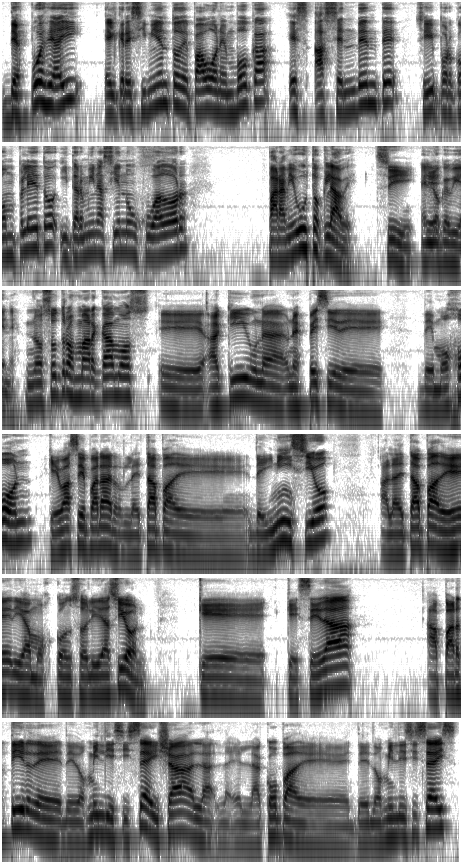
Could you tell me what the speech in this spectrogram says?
después de ahí el crecimiento de Pavón en Boca es ascendente, ¿sí? Por completo y termina siendo un jugador, para mi gusto, clave. Sí. En lo que viene. Nosotros marcamos eh, aquí una, especie de, de, mojón que va a separar la etapa de, de inicio a la etapa de, digamos, consolidación. Que, que se da a partir de, de 2016 ya, la, la, Copa de, de, 2016,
